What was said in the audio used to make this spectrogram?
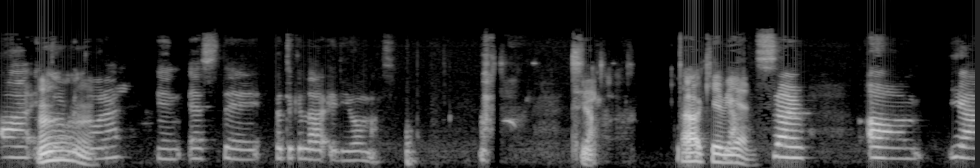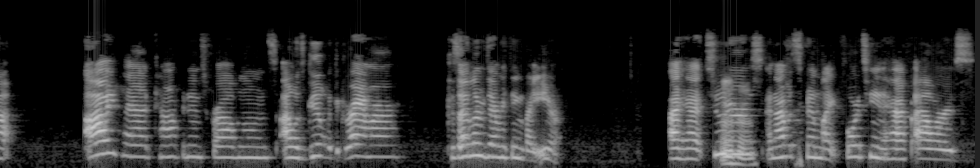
a interpretora en este particular idioma. Sí. yeah. Ah, qué Yeah. bien. So, um, yeah, I had confidence problems. I was good with the grammar because I learned everything by ear. I had tutors, and I would spend like 14 and a half hours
